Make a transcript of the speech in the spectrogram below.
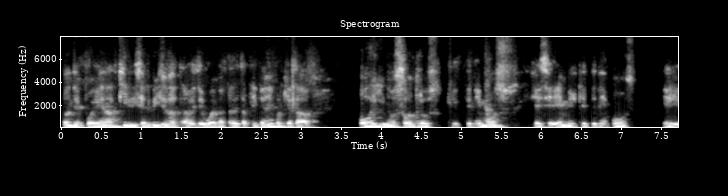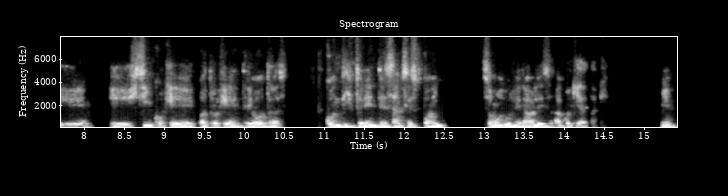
donde pueden adquirir servicios a través de web, a través de aplicaciones en cualquier lado. Hoy nosotros que tenemos GSM, que tenemos 5G, eh, 4G, eh, entre otras, con diferentes access points, somos vulnerables a cualquier ataque. Bien,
